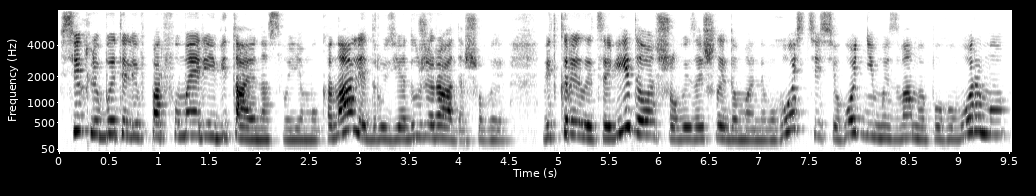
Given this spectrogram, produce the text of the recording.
Всіх любителів парфумерії вітаю на своєму каналі. Друзі, я дуже рада, що ви відкрили це відео, що ви зайшли до мене в гості. Сьогодні ми з вами поговоримо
